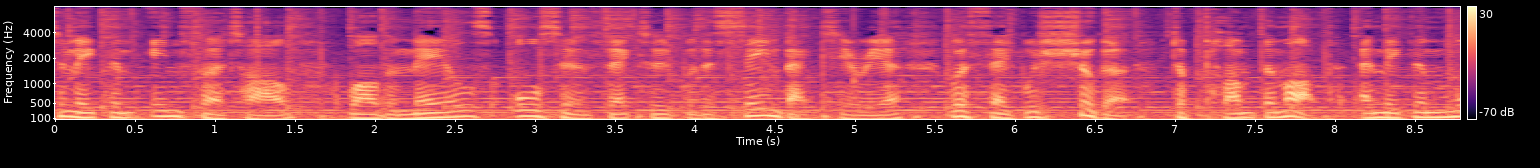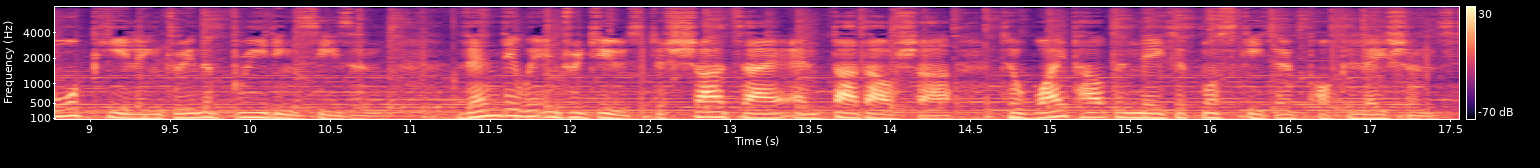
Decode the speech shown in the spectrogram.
to make them infertile, while the males, also infected with the same bacteria, were fed with sugar to plump them up and make them more appealing during the breeding season. Then they were introduced to Shazai and Dadaosha to wipe out the native mosquito populations.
